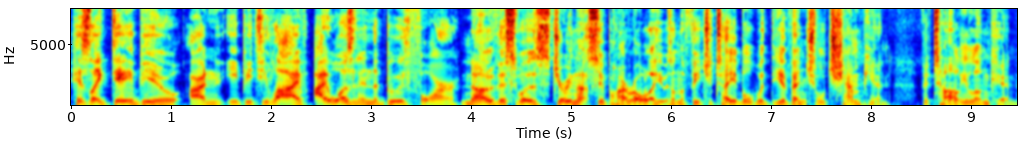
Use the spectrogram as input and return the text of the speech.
his like debut on EPT Live, I wasn't in the booth for. No, this was during that super high roller. He was on the feature table with the eventual champion, Vitaly Lunkin.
